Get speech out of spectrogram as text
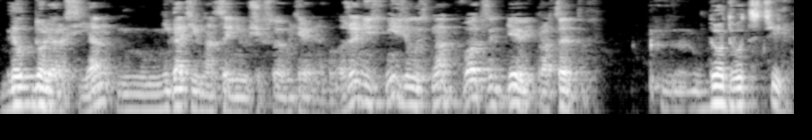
доля россиян, негативно оценивающих свое материальное положение, снизилась на 29%. До 20.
